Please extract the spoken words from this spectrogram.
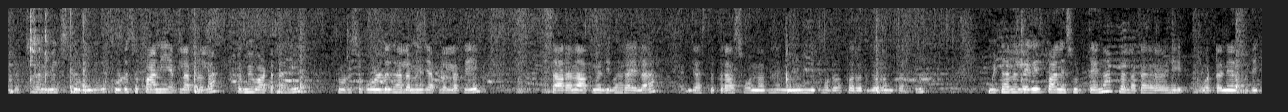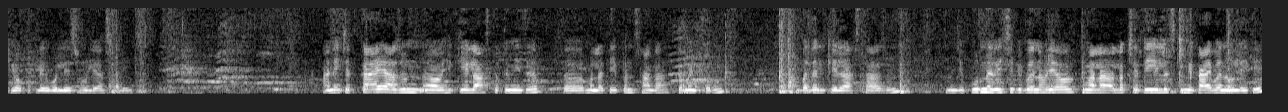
आता छान मिक्स करून घेऊ थोडंसं पाणी यातलं आपल्याला कमी वाटत आहे. थोडंसं कोल्ड झालं म्हणजे आपल्याला ते सारण आतमध्ये भरायला जास्त त्रास होणार नाही म्हणून मी थोडं परत गरम करते. मिठाने लगेच पाणी सुटते ना आपल्याला काय हे वटाणे असू दे किंवा कुठले वल्ले सोले असू दे. आणि याच्यात काय अजून हे केलं असतं तुम्ही जर तर मला ते पण सांगा कमेंट करून. बदल केला असता अजून. म्हणजे पूर्ण रेसिपी बनवल्यावर तुम्हाला लक्षात येईलच की मी काय बनवलंय ते.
